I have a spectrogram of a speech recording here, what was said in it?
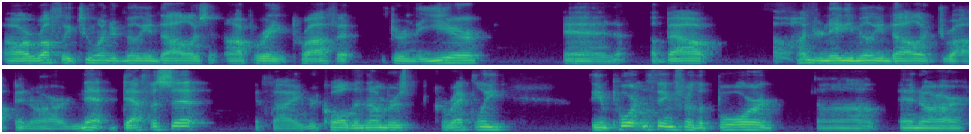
are roughly 200 million dollars in operating profit during the year, and about 180 million dollar drop in our net deficit, if I recall the numbers correctly. The important thing for the board uh, and our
